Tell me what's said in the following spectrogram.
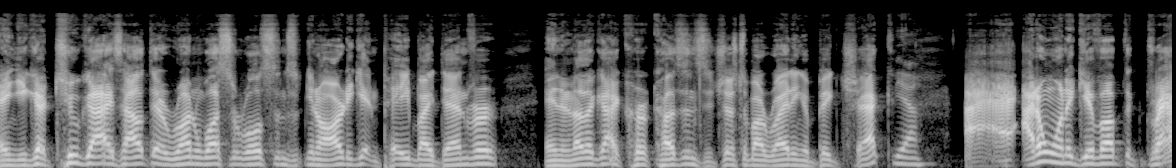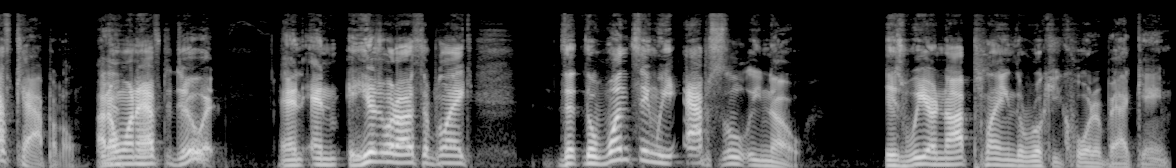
and you got two guys out there. Run Russell Wilson's you know already getting paid by Denver, and another guy Kirk Cousins is just about writing a big check. Yeah. I, I don't want to give up the draft capital. I don't want to have to do it. And and here's what Arthur Blank, the the one thing we absolutely know is we are not playing the rookie quarterback game.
